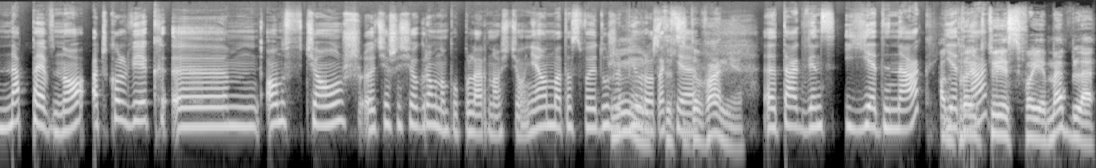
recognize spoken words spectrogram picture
Na pewno, aczkolwiek ym, on wciąż e, cieszy się ogromną popularnością, nie? On ma to swoje duże Mm, biuro takie. Zdecydowanie. E, tak, więc jednak, On jednak projektuje swoje meble,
